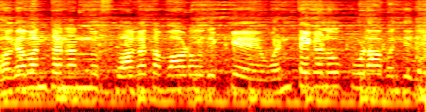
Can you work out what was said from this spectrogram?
ಭಗವಂತನನ್ನು ಸ್ವಾಗತ ಮಾಡೋದಕ್ಕೆ ಒಂಟೆಗಳು ಕೂಡ ಬಂದಿದೆ.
